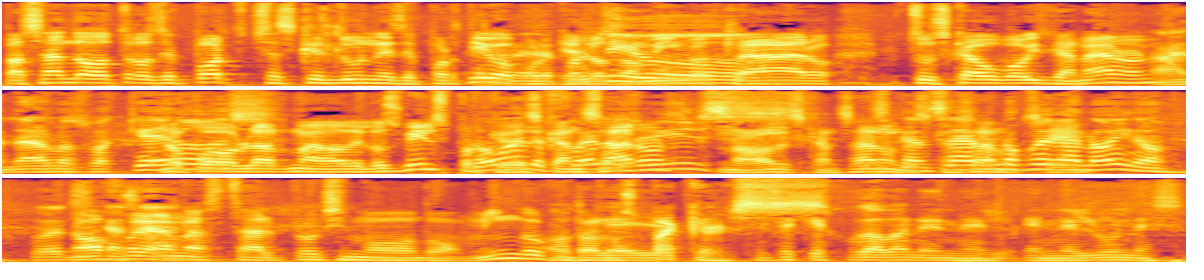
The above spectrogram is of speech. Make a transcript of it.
pasando a otros deportes, pues es que es lunes deportivo, porque los domingos, claro, tus Cowboys ganaron. Ganaron los vaqueros. No puedo hablar nada de los Bills porque ¿Cómo le fue a los descansaron. Bills? No, descansaron, Descansaron, no juegan sí. hoy, no. No juegan hasta el próximo domingo contra los. Packers. Pensé que jugaban en el, en el lunes.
